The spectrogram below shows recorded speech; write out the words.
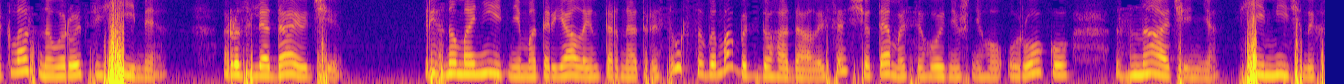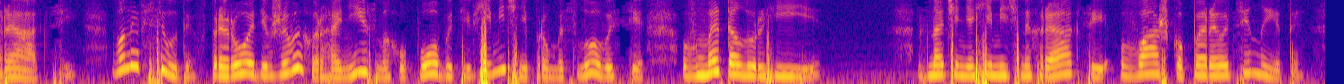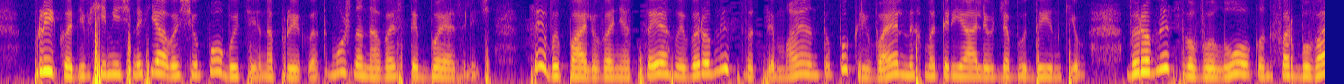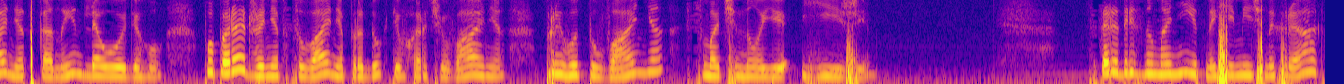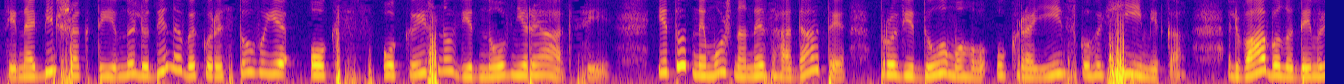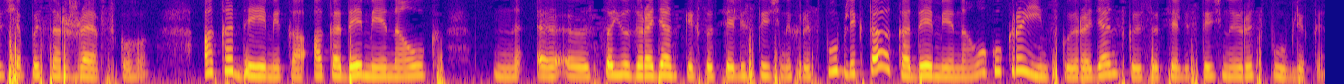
клас на уроці хімія, розглядаючи різноманітні матеріали інтернет-ресурсу, ви, мабуть, здогадалися, що тема сьогоднішнього уроку значення хімічних реакцій. Вони всюди, в природі, в живих організмах, у побуті, в хімічній промисловості, в металургії. Значення хімічних реакцій важко переоцінити. Прикладів хімічних явищ у побуті, наприклад, можна навести безліч. Це випалювання цегли, виробництво цементу, покрівельних матеріалів для будинків, виробництво волокон, фарбування тканин для одягу, попередження псування продуктів харчування, приготування смачної їжі. Серед різноманітних хімічних реакцій найбільш активно людина використовує окисно-відновні реакції. І тут не можна не згадати про відомого українського хіміка Льва Володимировича Писаржевського, академіка Академії наук Союзу Радянських Соціалістичних Республік та Академії наук Української Радянської Соціалістичної Республіки.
